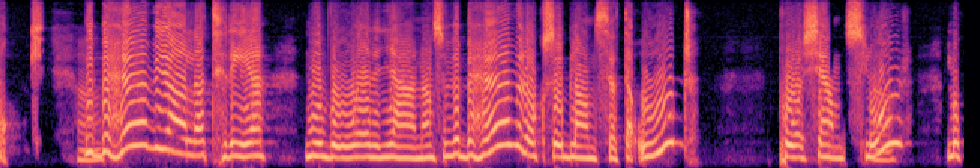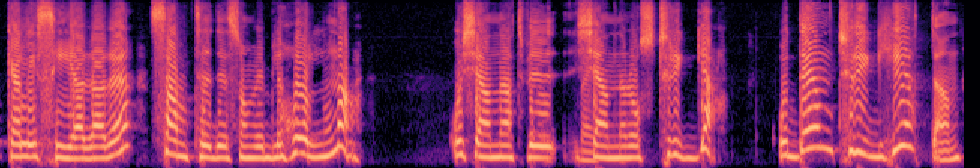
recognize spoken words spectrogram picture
Och ja. vi behöver ju alla tre nivåer i hjärnan. Så vi behöver också ibland sätta ord på känslor, mm. lokalisera det samtidigt som vi blir hållna och känner att vi right. känner oss trygga. Och den tryggheten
